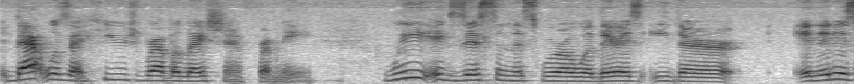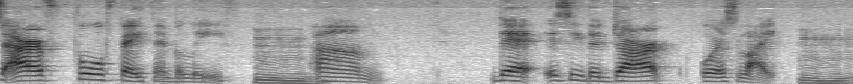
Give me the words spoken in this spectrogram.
That was a huge revelation for me. We exist in this world where there is either, and it is our full faith and belief, mm-hmm. um, that it's either dark or it's light. Mm-hmm.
